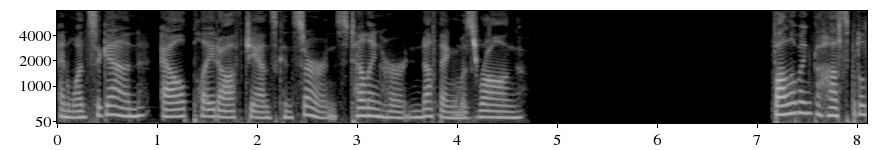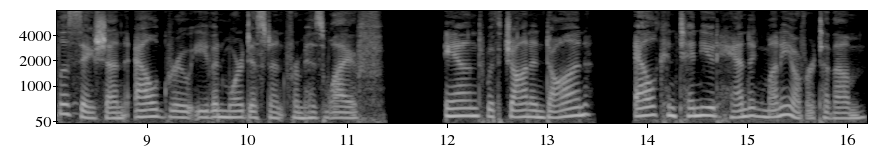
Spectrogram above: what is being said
and once again, Al played off Jan's concerns, telling her nothing was wrong. Following the hospitalization, Al grew even more distant from his wife. And with John and Dawn, Al continued handing money over to them.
